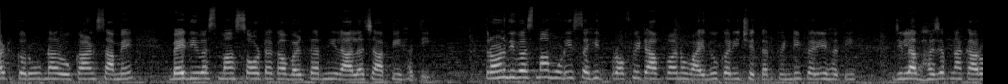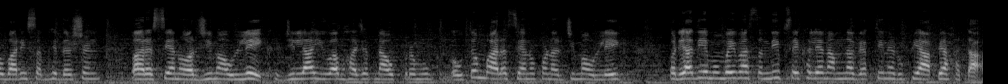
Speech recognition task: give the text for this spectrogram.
આઠ કરોડના રોકાણ સામે બે દિવસમાં સો ટકા વળતરની લાલચ આપી હતી. ત્રણ દિવસમાં મૂડી સહિત પ્રોફિટ આપવાનો વાયદો કરી છેતરપિંડી કરી હતી. જિલ્લા ભાજપના કારોબારી સભ્ય દર્શન બારસિયાનો અરજીમાં ઉલ્લેખ. જિલ્લા યુવા ભાજપના ઉપપ્રમુખ ગૌતમ બારસિયાનો પણ અરજીમાં ઉલ્લેખ. ફરિયાદીએ મુંબઈમાં સંદીપ સેખલિયા નામના વ્યક્તિને રૂપિયા આપ્યા હતા.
